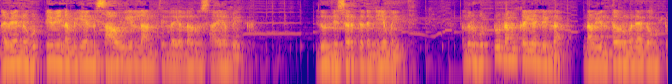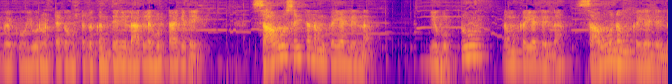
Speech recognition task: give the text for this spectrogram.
ನಾವೇನು ಹುಟ್ಟಿವಿ, ನಮಗೇನು ಸಾವು ಇಲ್ಲ ಅಂತಿಲ್ಲ, ಎಲ್ಲರೂ ಸಾಯಬೇಕು. ಇದು ನಿಸರ್ಗದ ನಿಯಮ ಐತಿ. ಅಂದ್ರೆ ಹುಟ್ಟು ನಮ್ಮ ಕೈಯಲ್ಲಿಲ್ಲ. ನಾವು ಇಂಥವ್ರ ಮನ್ಯಾಗ ಹುಟ್ಟಬೇಕು, ಇವ್ರ ಹೊಟ್ಟೆಗ ಹುಟ್ಟಬೇಕಂತೇನಿಲ್ಲ, ಆಗ್ಲೇ ಹುಟ್ಟಾಗಿದೆ. ಸಾವು ಸಹಿತ ನಮ್ಮ ಕೈಯಲ್ಲಿಲ್ಲ. ಈ ಹುಟ್ಟು ನಮ್ಮ ಕೈಯಲ್ಲಿಲ್ಲ, ಸಾವು ನಮ್ಮ ಕೈಯಲ್ಲಿಲ್ಲ.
